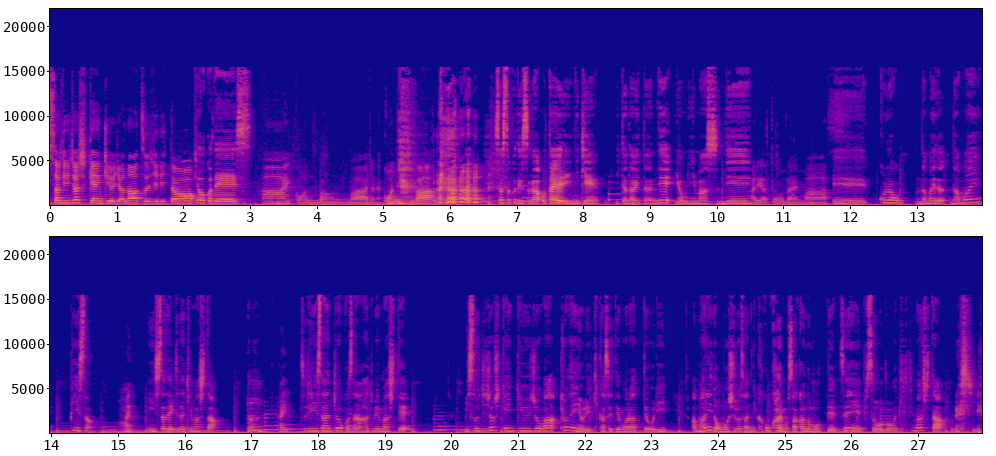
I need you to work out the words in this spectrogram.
そじ女子研究所の辻里とは京子です。ーいこんばんはじゃないこんにちは。早速ですがお便り2件いただいたんで読みますね、ありがとうございます。えー、これは名前だ名前? P さん。はい。インスタでいただきました。はい。辻里さん京子さんはじめまして。みそじ女子研究所は去年より聞かせてもらっておりあまりの面白さに過去回も遡って全エピソードを聞きました。嬉しい。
